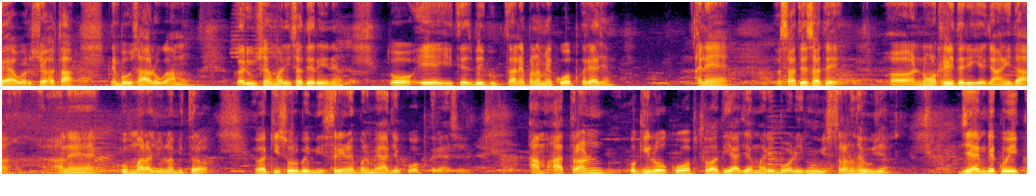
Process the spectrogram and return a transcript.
ગયા વર્ષે હતા ને બહુ સારું કામ કર્યું છે અમારી સાથે રહીને. તો એ હિતેશભાઈ ગુપ્તાને પણ અમે કોપ કર્યા છે. અને સાથે સાથે નોટરી તરીકે જાણીતા અને ખૂબ મારા જૂના મિત્ર એવા કિશોરભાઈ મિસ્ત્રીને પણ મેં આજે કોઅપ કર્યા છે. આમ આ ત્રણ વકીલો કોઅપ થવાથી આજે અમારી બોડીનું વિસ્તરણ થયું છે. જેમ કે કોઈક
